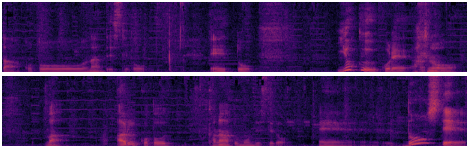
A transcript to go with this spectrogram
たことなんですけどえっ、とよくこれあのまああることかなと思うんですけど、えー、どうして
